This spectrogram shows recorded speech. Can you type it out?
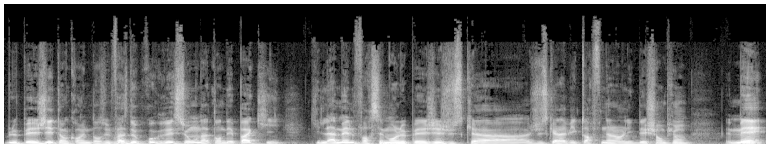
le PSG était encore dans une phase de progression. On n'attendait pas qu'il amène forcément le PSG jusqu'à la victoire finale en Ligue des Champions. Mais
